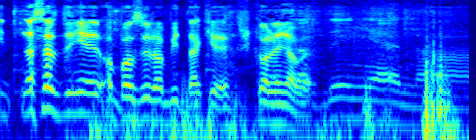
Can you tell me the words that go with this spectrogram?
I na Sardynie obozy robi takie szkoleniowe. Sardynie, na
